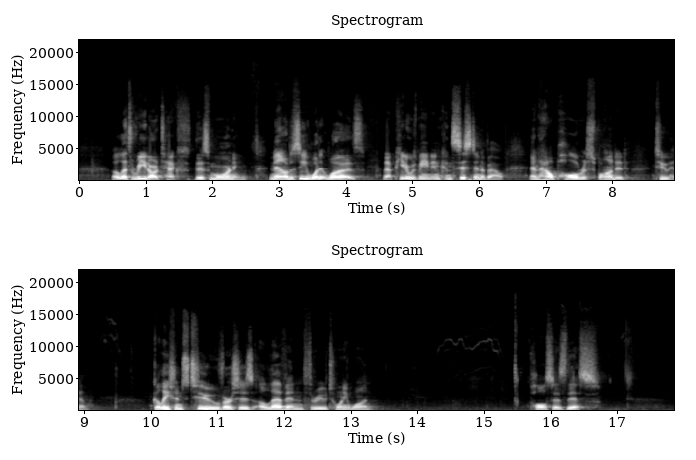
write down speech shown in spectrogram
Uh, let's read our text this morning now to see what it was that Peter was being inconsistent about and how Paul responded to him. Galatians 2, verses 11 through 21. Paul says this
